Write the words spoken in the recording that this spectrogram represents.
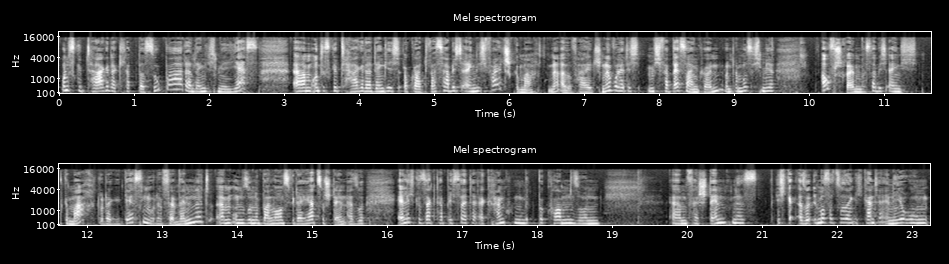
und es gibt Tage, da klappt das super, da denke ich mir yes. Ähm, und es gibt Tage, da denke ich, oh Gott, was habe ich eigentlich falsch gemacht? Ne? Also falsch, ne? Wo hätte ich mich verbessern können? Und da muss ich mir aufschreiben, was habe ich eigentlich gemacht oder gegessen oder verwendet, ähm, um so eine Balance wiederherzustellen. Also ehrlich gesagt habe ich seit der Erkrankung mitbekommen, so ein ähm, Verständnis, ich, also ich muss dazu sagen, ich kannte Ernährung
